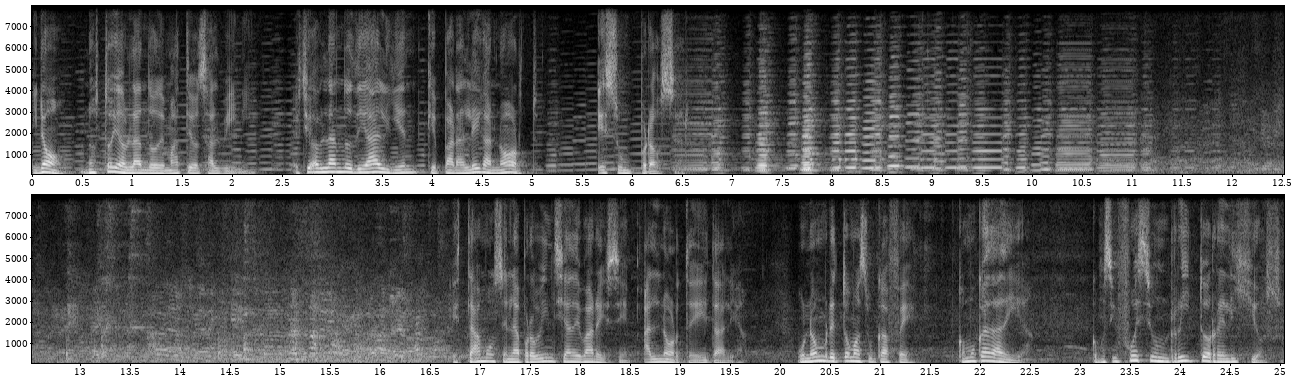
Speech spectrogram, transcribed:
Y no, no estoy hablando de Matteo Salvini, estoy hablando de alguien que para Lega Nord es un prócer. Estamos en la provincia de Varese, al norte de Italia. Un hombre toma su café, como cada día, como si fuese un rito religioso.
